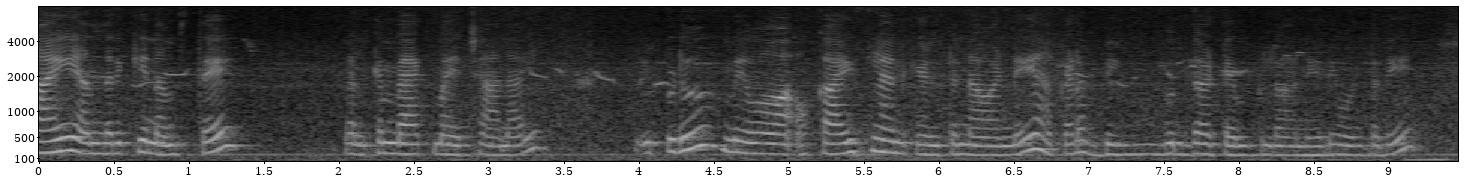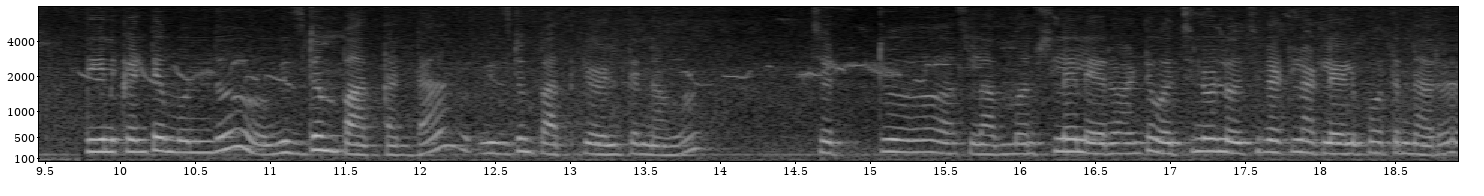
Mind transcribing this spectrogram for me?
హాయ్ అందరికీ నమస్తే. Welcome back my channel. ఇప్పుడు మేము ఒక ఐస్లాండ్కి వెళ్తున్నామండి. అక్కడ బిగ్ బుద్ధ టెంపుల్ అనేది ఉంటుంది. దీనికంటే ముందు విజ్డమ్ పాత్ అంట. విజ్డమ్ పాత్కి వెళ్తున్నాము. చుట్టూ అసలు మనుషులే లేరు. అంటే వచ్చిన వాళ్ళు వచ్చినట్లు అట్లా వెళ్ళిపోతున్నారు.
